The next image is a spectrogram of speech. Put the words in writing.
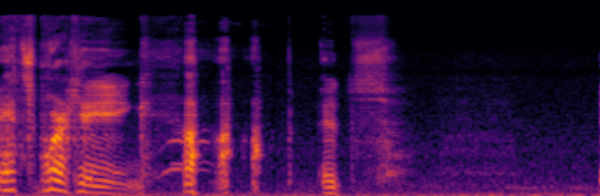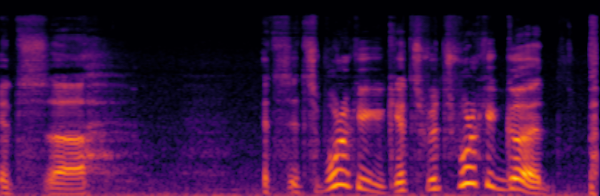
It's working. it's, it's, uh, it's it's working. It's it's working good.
